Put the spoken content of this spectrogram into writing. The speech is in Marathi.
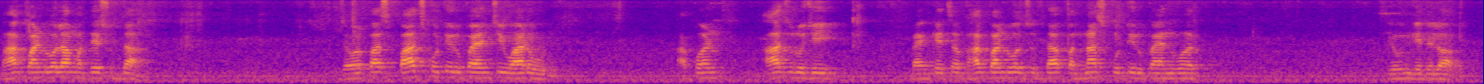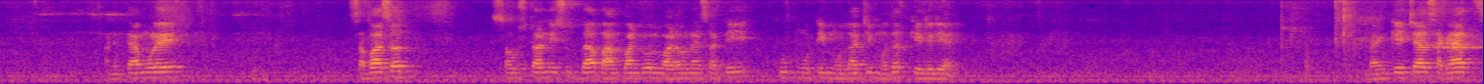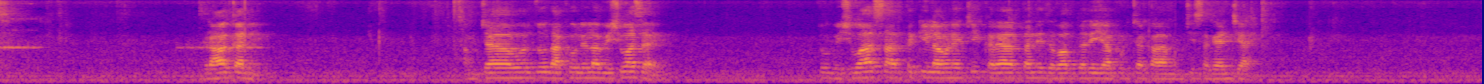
भाग भांडवलामध्ये सुद्धा जवळपास पाच कोटी रुपयांची वाढ होऊन आपण आज रोजी बँकेचं भाग भांडवल सुद्धा पन्नास कोटी रुपयांवर येऊन गेलेलो आहोत आणि त्यामुळे सभासद संस्थांनी सुद्धा भाग भांडवल वाढवण्यासाठी खूप मोठी मोलाची मदत केलेली आहे. बँकेच्या सगळ्याच ग्राहकांनी आमच्यावर जो दाखवलेला विश्वास आहे तो विश्वास सार्थकी लावण्याची खऱ्या अर्थाने जबाबदारी यापुढच्या काळात सगळ्यांची आहे.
